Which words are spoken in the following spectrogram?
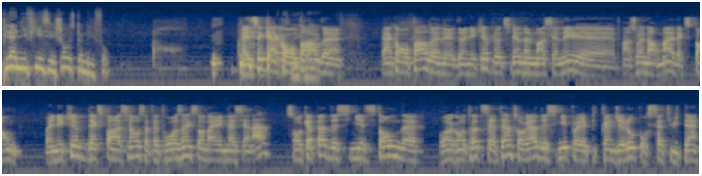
planifié ces choses comme il faut. Mais tu sais, quand on parle d'un. Quand on parle d'une équipe, là, tu viens de le mentionner, euh, François Normand avec Stone, une équipe d'expansion, ça fait trois ans qu'ils sont dans la Ligue nationale, sont capables de signer Stone euh, pour un contrat de 7 ans, sont capables de signer Pietrangelo pour 7-8 ans.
